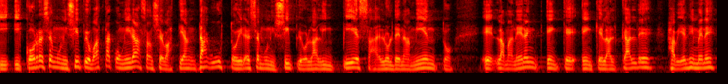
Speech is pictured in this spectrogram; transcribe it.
Y, corre ese municipio, basta con ir a San Sebastián, da gusto ir a ese municipio, la limpieza, el ordenamiento, eh, la manera en, que, en que el alcalde Javier Jiménez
